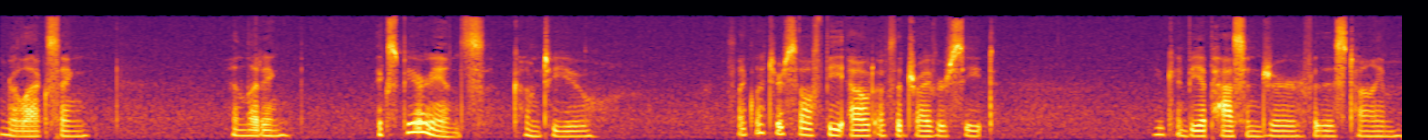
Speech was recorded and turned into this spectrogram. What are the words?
Relaxing and letting experience come to you. It's like let yourself be out of the driver's seat. You can be a passenger for this time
